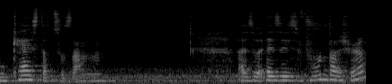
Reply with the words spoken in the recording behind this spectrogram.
Orchester zusammen. Also es ist wunderschön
